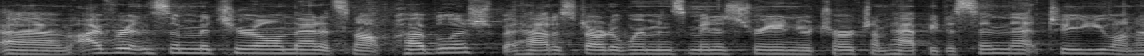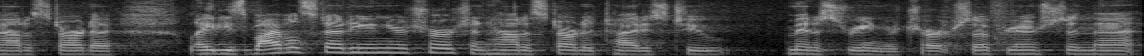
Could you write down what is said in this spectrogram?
Um, I've written some material on that. It's not published, but how to start a women's ministry in your church. I'm happy to send that to you on how to start a ladies' Bible study in your church and how to start a Titus 2 ministry in your church. So if you're interested in that,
